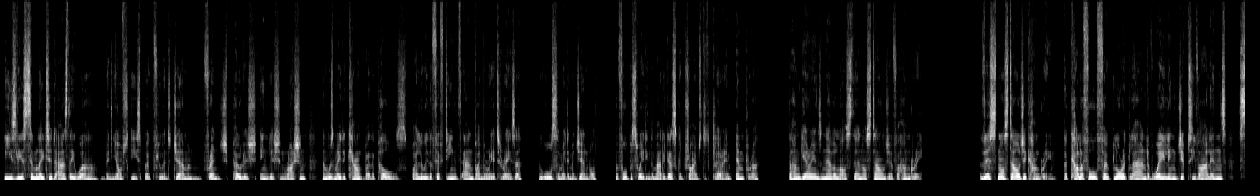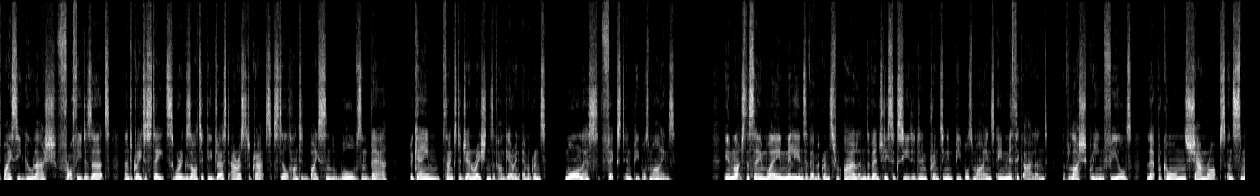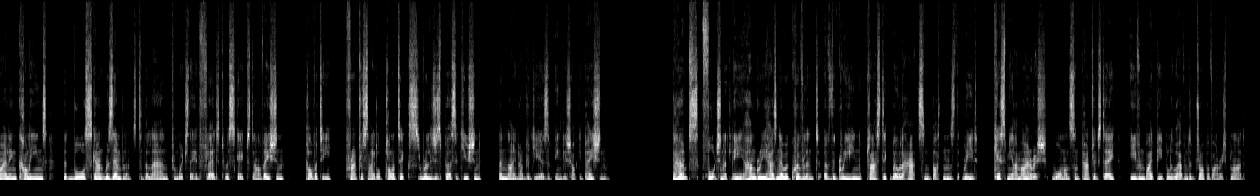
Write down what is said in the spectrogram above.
Easily assimilated as they were, Benyovsky spoke fluent German, French, Polish, English, and Russian, and was made a count by the Poles, by Louis XV, and by Maria Theresa, who also made him a general, before persuading the Madagascar tribes to declare him emperor, the Hungarians never lost their nostalgia for Hungary. This nostalgic Hungary, a colourful folkloric land of wailing gypsy violins, spicy goulash, frothy desserts, and great estates where exotically dressed aristocrats still hunted bison, wolves, and bear, became, thanks to generations of Hungarian emigrants, more or less fixed in people's minds. In much the same way, millions of emigrants from Ireland eventually succeeded in imprinting in people's minds a mythic island of lush green fields, leprechauns, shamrocks, and smiling colleens that bore scant resemblance to the land from which they had fled to escape starvation, poverty, fratricidal politics, religious persecution, and 900 years of English occupation. Perhaps, fortunately, Hungary has no equivalent of the green plastic bowler hats and buttons that read, Kiss Me, I'm Irish, worn on St. Patrick's Day, even by people who haven't a drop of Irish blood.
